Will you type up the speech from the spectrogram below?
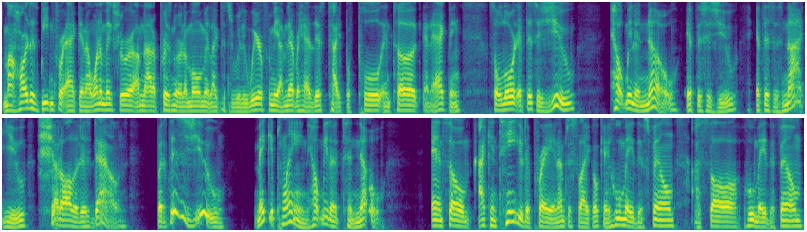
my heart is beating for acting. I want to make sure I'm not a prisoner in a moment. Like this is really weird for me. I've never had this type of pull and tug at acting. So Lord, if this is you, help me to know if this is you. If this is not you, shut all of this down. But if this is you, make it plain. Help me to, to know. And so I continue to pray, and I'm just like, okay, who made this film? I saw who made the film.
